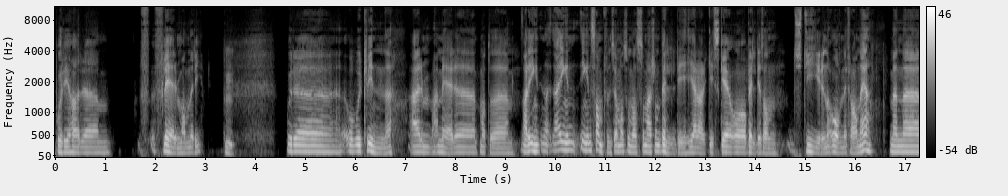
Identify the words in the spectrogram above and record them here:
hvor de har um, flermanneri. Mm. Hvor, eh, og hvor kvinnene er, er mer eh, på en måte er det, ingen, det er ingen, ingen samfunn i Amazonas som er sånn veldig hierarkiske og veldig sånn styrende ovenifra og ned. Men eh,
